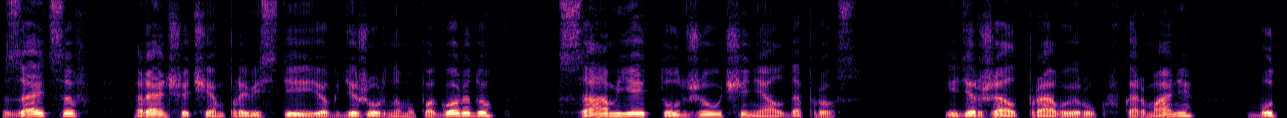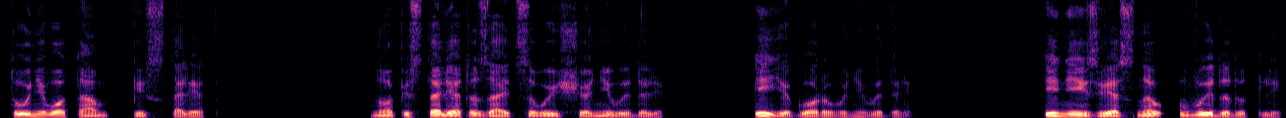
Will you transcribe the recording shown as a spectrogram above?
Зайцев, раньше чем провести ее к дежурному по городу, сам ей тут же учинял допрос и держал правую руку в кармане, будто у него там пистолет. Но пистолета Зайцеву еще не выдали и Егорову не выдали. И неизвестно, выдадут ли.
